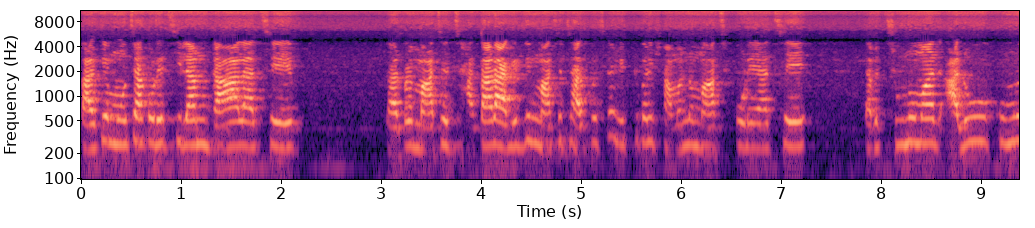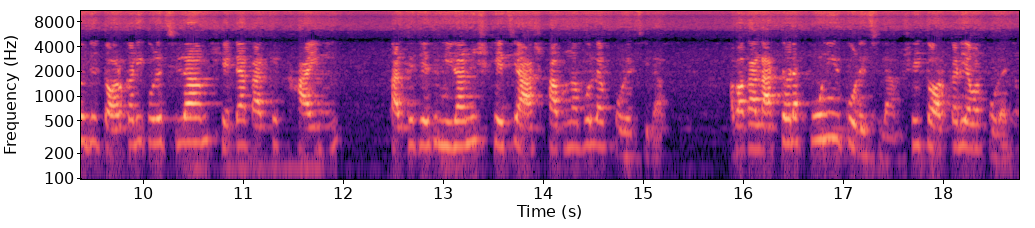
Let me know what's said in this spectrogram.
কালকে মোচা করেছিলাম, ডাল আছে, তারপরে মাছের ঝা- তার আগের দিন মাছের ঝাল করেছিলাম, একটুখানি সামান্য মাছ পড়ে আছে। তারপরে চুনো মাছ, আলু, কুমড়ো যে তরকারি করেছিলাম, সেটা কালকে খাইনি। কালকে যেহেতু নিরামিষ খেয়েছি আশ খাব না বলে করেছিলাম। আবার কাল রাত্রেবেলা পনির করেছিলাম, সেই তরকারি আবার পড়ে আছে,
